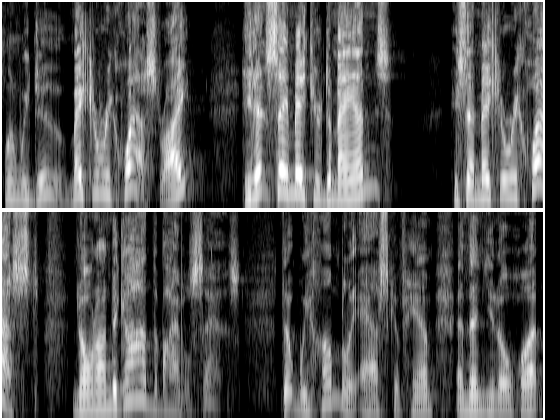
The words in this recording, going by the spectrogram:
when we do. Make your request, right? He didn't say make your demands. He said, Make your request known unto God, the Bible says. That we humbly ask of Him, and then you know what?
